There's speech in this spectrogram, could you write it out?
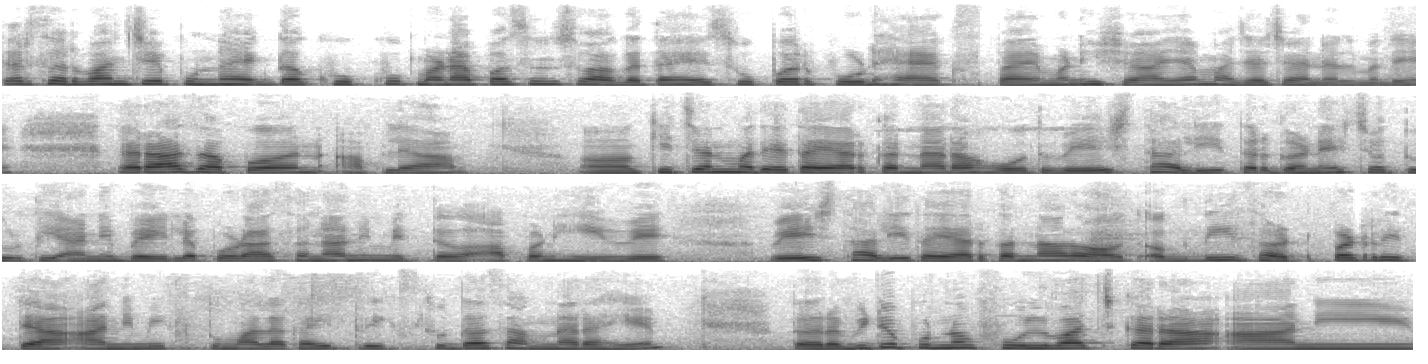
तर सर्वांचे पुन्हा एकदा खूप खूप मनापासून स्वागत आहे. Super food hacks by Manisha या माझ्या चॅनलमध्ये. तर आज आपण आपल्या किचनमध्ये तयार करणार आहोत. वेज थाली तर गणेश चतुर्थी आणि बैलपोळा सणानिमित्त आपण ही वे वेज थाली तयार करणार आहोत. अगदी झटपटरित्या आणि मी तुम्हाला काही ट्रिक्ससुद्धा सांगणार आहे. तर व्हिडिओ पूर्ण फुल वॉच करा आणि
